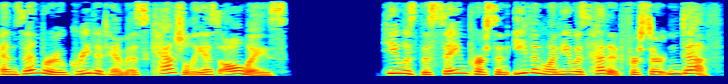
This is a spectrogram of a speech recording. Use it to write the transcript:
And Zenberu greeted him as casually as always. He was the same person even when he was headed for certain death.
